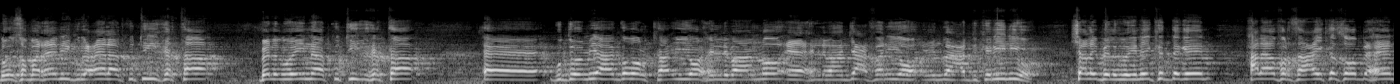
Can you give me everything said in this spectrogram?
dhuusamareebii gurceelaad ku tigi kartaa beledweyneaad ku tigi kartaa guddoomiyaha gobolka iyo xildhibaano xildhibaan jacfar iyo xildhibaan cabdikariin iyo shalay beledweyney ka degeen xalay afar saacay ka soo baxeen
